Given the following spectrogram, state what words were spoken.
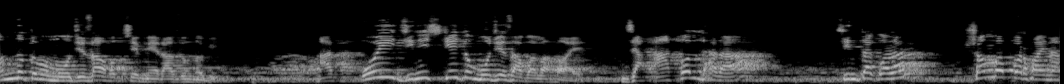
অন্যতম মুজিজা হচ্ছে মেরাজুল নবী। আর ওই জিনিসকেই তো মুজিজা বলা হয়, যা আকল ধারা চিন্তা করা সম্ভবপর হয় না।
